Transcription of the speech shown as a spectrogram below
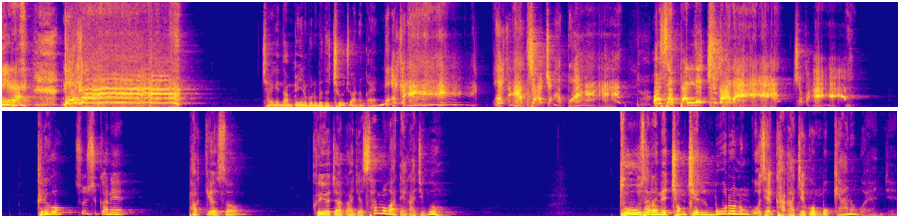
억울해라 내가! 자기 남편이 부르면서 저주하는 거야. 내가! 내가 저주한다. 어서 빨리 죽어라. 죽어. 그리고 순식간에 바뀌어서 그 여자가 이제 사모가 돼가지고 두 사람의 정체를 모르는 곳에 가가지고 목회하는 거야 이제.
